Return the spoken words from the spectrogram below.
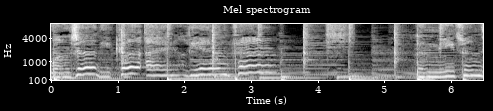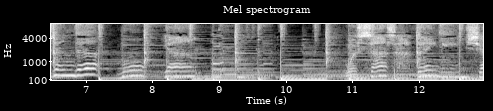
望着你可爱脸蛋和你纯真的模样，我傻傻对你笑，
